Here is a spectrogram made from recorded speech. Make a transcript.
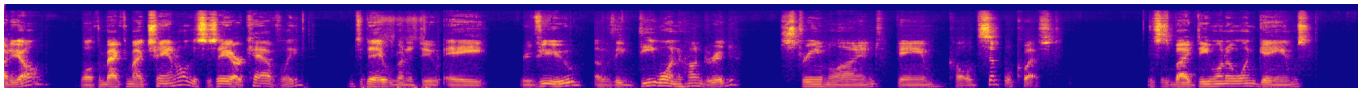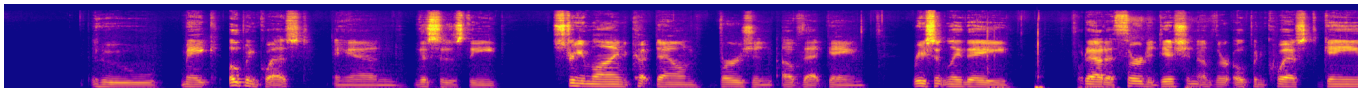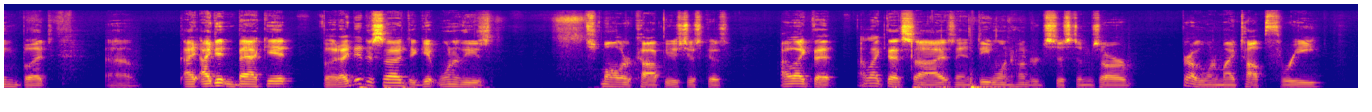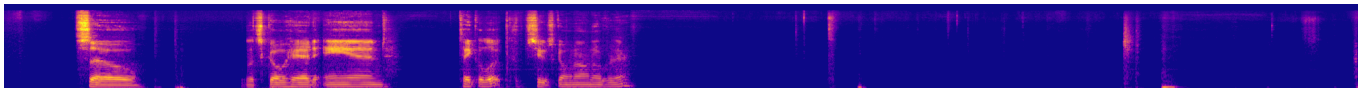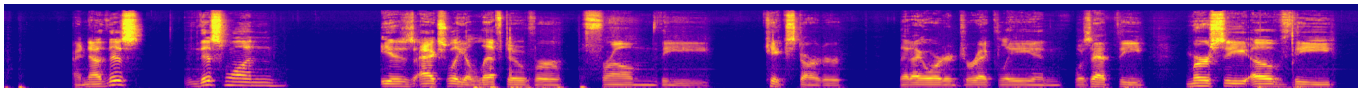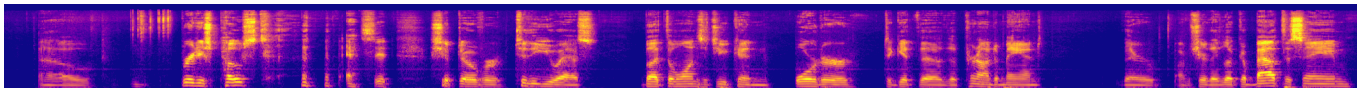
Howdy y'all. Welcome back to my channel. This is AR Kavli. Today we're going to do a review of the D100 streamlined game called Simple Quest. This is by D101 Games who make Open Quest and this is the streamlined cut down version of that game. Recently they put out a third edition of their Open Quest game but uh, I, I didn't back it, but I did decide to get one of these smaller copies just because I like that. I like that size, and D100 systems are probably one of my top three. So let's go ahead and take a look, see what's going on over there. All right, now this this one is actually a leftover from the Kickstarter that I ordered directly and was at the mercy of the uh, British Post as it shipped over to the US. But the ones that you can order to get the, the print on demand, they're I'm sure they look about the same.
